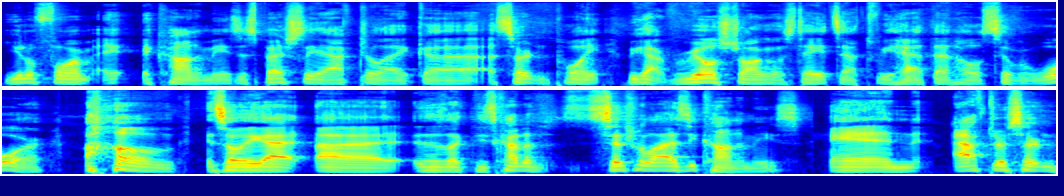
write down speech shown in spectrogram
uniform e- economies especially after like uh, a certain point we got real strong on states after we had that whole civil war. Um, and so we got uh, there's like these kind of centralized economies and after a certain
